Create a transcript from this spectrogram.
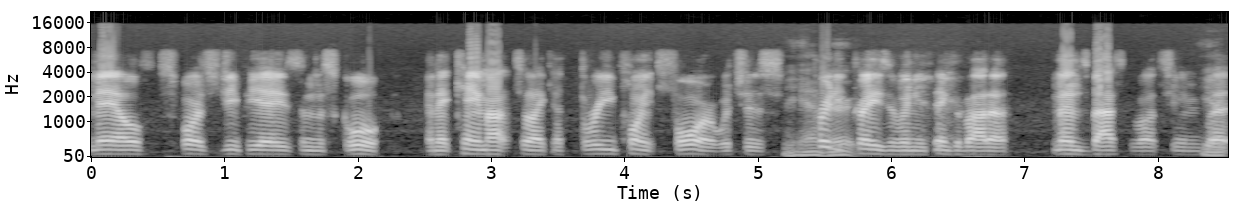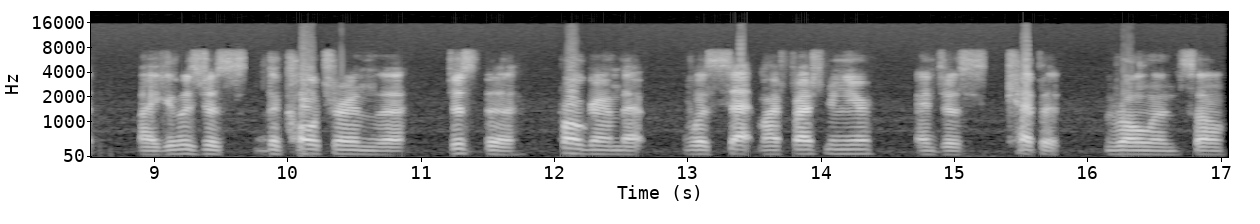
male sports GPAs in the school, and it came out to like a 3.4, which is Yeah, pretty very- crazy when you think about a men's basketball team. Yeah. But like it was just the culture and the just the program that was set my freshman year and just kept it rolling. So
